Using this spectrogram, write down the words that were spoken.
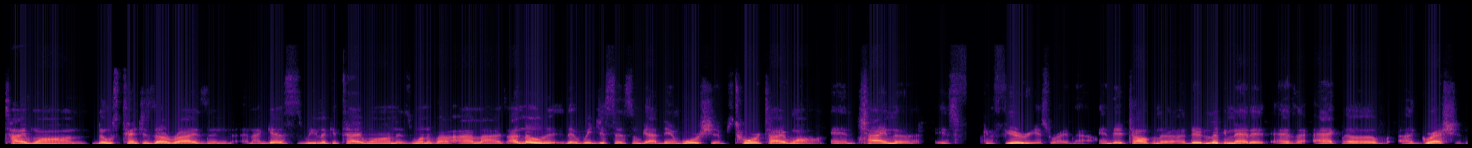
Taiwan, those tensions are rising. And I guess we look at Taiwan as one of our allies. I know that, we just sent some goddamn warships toward Taiwan, and China is furious right now. And they're talking, to, they're looking at it as an act of aggression.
